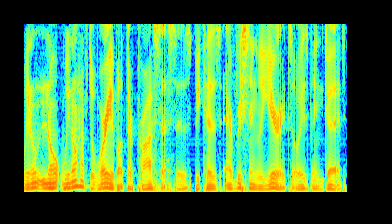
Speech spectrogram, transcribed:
We don't know we don't have to worry about their processes because every single year it's always been good.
